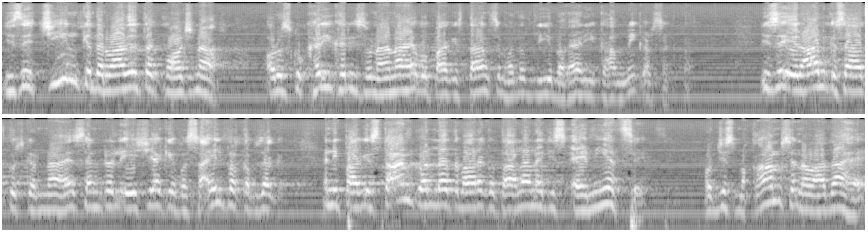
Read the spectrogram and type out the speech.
جسے چین کے دروازے تک پہنچنا اور اس کو کھری کھری سنانا ہے، وہ پاکستان سے مدد لیے بغیر یہ کام نہیں کر سکتا۔ جسے ایران کے ساتھ کچھ کرنا ہے سینٹرل ایشیا کے وسائل پر قبضہ کر یعنی پاکستان کو اللہ تبارک و تعالیٰ نے جس اہمیت سے اور جس مقام سے نوازا ہے،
